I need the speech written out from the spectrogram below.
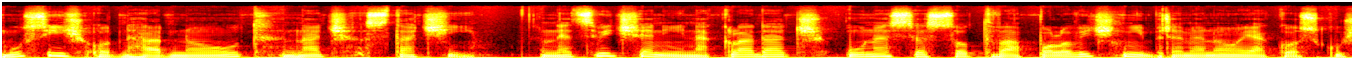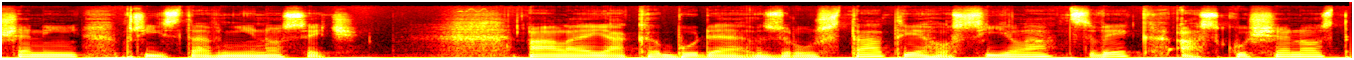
Musíš odhadnout, nač stačí. Necvičený nakladač unese sotva poloviční břemeno jako zkušený přístavní nosič ale jak bude vzrůstat jeho síla, cvik a zkušenost,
